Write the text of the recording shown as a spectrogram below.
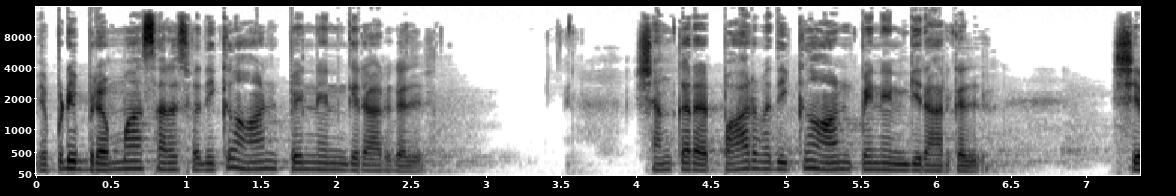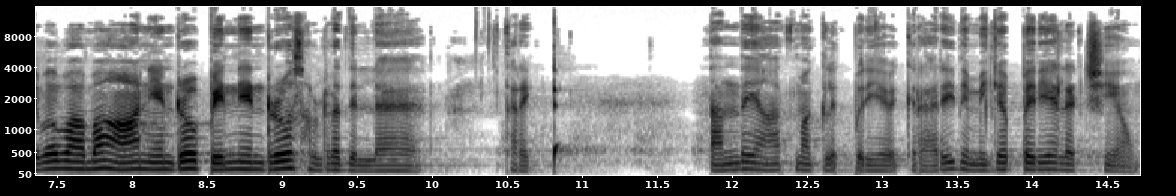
எப்படி பிரம்மா சரஸ்வதிக்கு ஆண் பெண் என்கிறார்கள்? சங்கரர் பார்வதிக்கு ஆண் பெண் என்கிறார்கள். சிவபாபா ஆண் என்றோ பெண் என்றோ சொல்கிறதில்ல கரெக்ட் தந்தை ஆத்மாக்களுக்கு புரிய வைக்கிறாரு. இது மிகப்பெரிய லட்சியம்.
